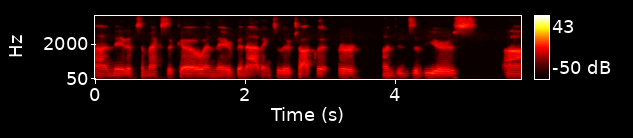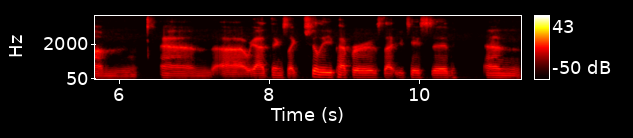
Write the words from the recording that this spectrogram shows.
uh, native to Mexico, and they've been adding to their chocolate for hundreds of years. Um, and uh, we add things like chili peppers that you tasted, and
